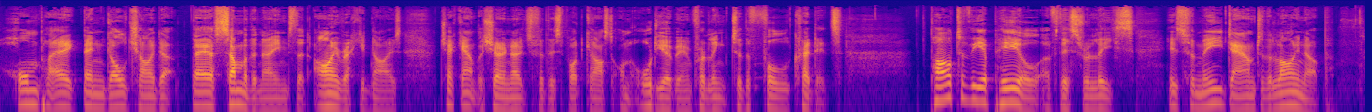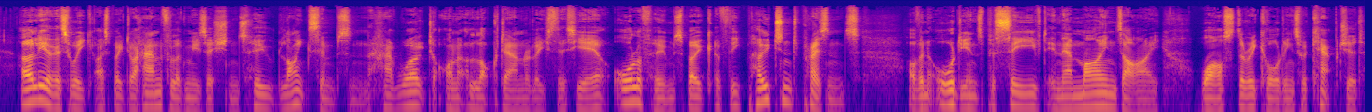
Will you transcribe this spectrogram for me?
horn player Ben Goldscheider. They are some of the names that I recognise. Check out the show notes for this podcast on Audioboom for a link to the full credits. Part of the appeal of this release is for me down to the lineup. Earlier this week, I spoke to a handful of musicians who, like Simpson, have worked on a lockdown release this year, all of whom spoke of the potent presence of an audience perceived in their mind's eye whilst the recordings were captured.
